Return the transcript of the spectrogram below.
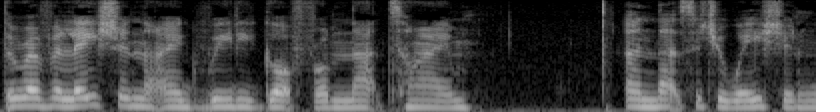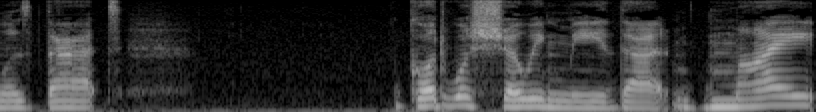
the revelation that I really got from that time and that situation was that God was showing me that my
